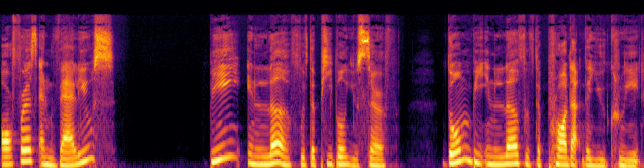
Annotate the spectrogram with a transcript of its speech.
offers and values, be in love with the people you serve. Don't be in love with the product that you create.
